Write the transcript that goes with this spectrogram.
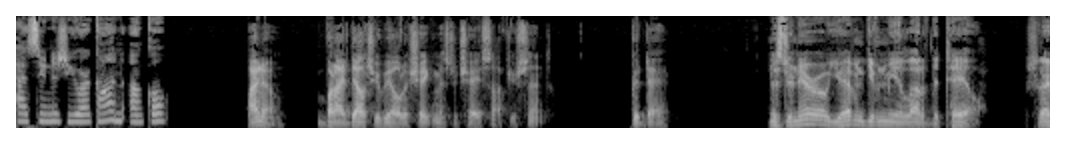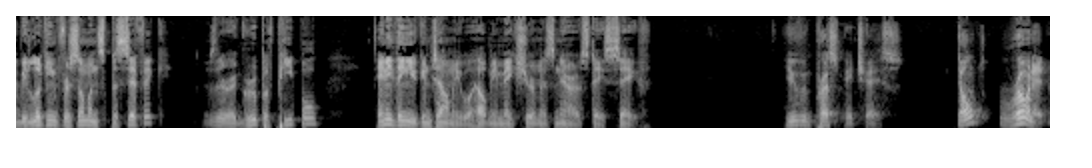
as soon as you are gone, Uncle. I know, but I doubt you'll be able to shake Mr. Chase off your scent. Good day. Mr. Nero, you haven't given me a lot of detail. Should I be looking for someone specific? Is there a group of people? Anything you can tell me will help me make sure Miss Nero stays safe. You've impressed me, Chase. Don't ruin it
